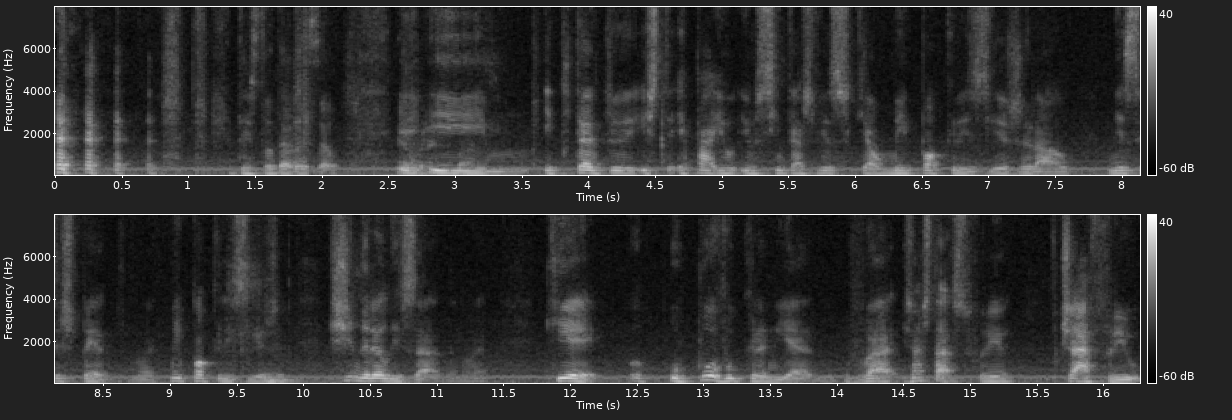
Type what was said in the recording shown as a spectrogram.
Tens toda a razão. É e, e, e, portanto, isto, epá, eu, eu sinto às vezes que há uma hipocrisia geral nesse aspecto, não é? Uma hipocrisia generalizada, não é? Que é o, o povo ucraniano vai, já está a sofrer porque já há frio.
